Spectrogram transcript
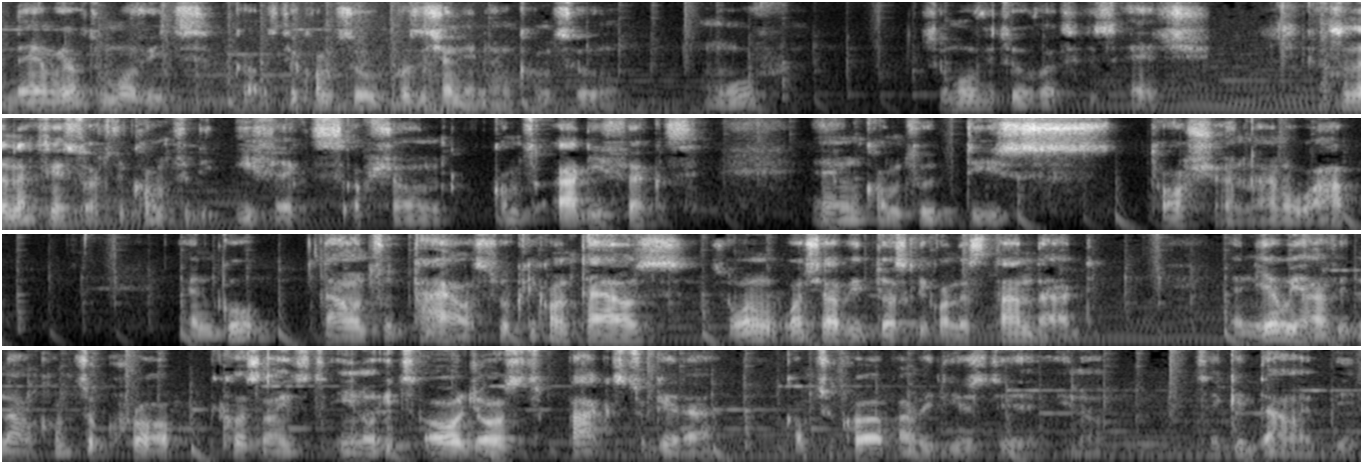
Then we have to move it. Still come to positioning and come to move. So move it over to this edge. And so the next thing is to actually come to the effects option come to add effects and come to distortion and warp and go down to tiles. So click on tiles. So when, once you have it just click on the standard and here we have it. Now come to crop because now it's you know it's all just packed together come to crop and reduce the you know take it down a bit.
